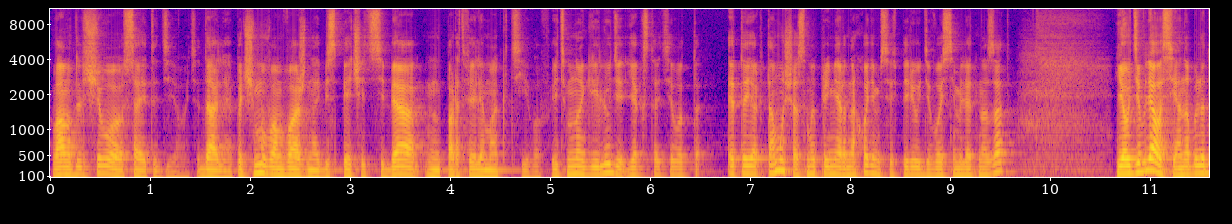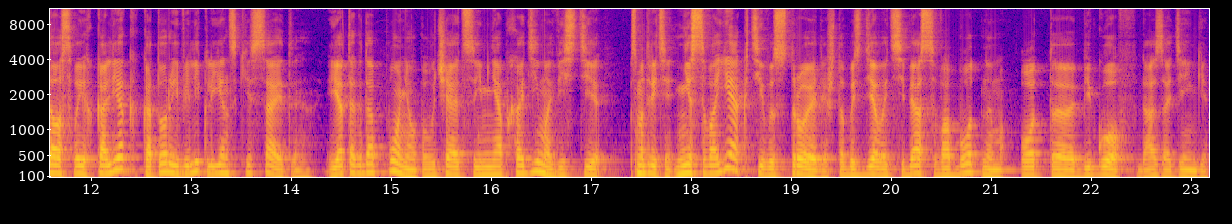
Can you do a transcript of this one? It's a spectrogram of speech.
Вам для чего сайты делать? Далее, почему вам важно обеспечить себя портфелем активов? Ведь многие люди, я, кстати, вот это я к тому, сейчас мы примерно находимся в периоде 8 лет назад, я удивлялся, я наблюдал своих коллег, которые вели клиентские сайты. Я тогда понял, получается, им необходимо вести смотрите, не свои активы строили, чтобы сделать себя свободным от э, бегов да, за деньги,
